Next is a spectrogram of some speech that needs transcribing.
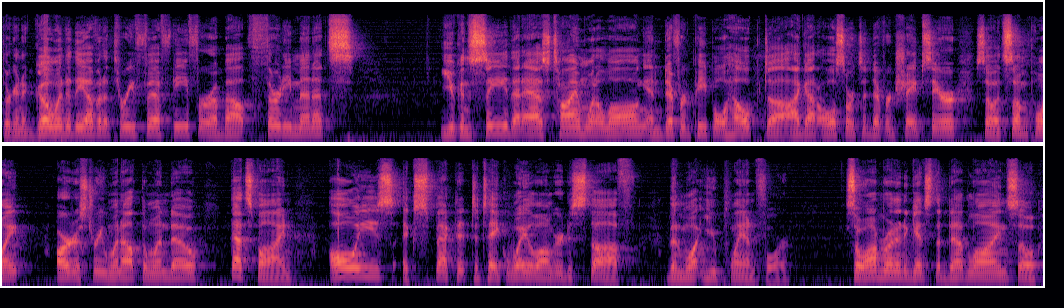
They're gonna go into the oven at 350 for about 30 minutes. You can see that as time went along and different people helped, uh, I got all sorts of different shapes here. So at some point, artistry went out the window, that's fine. Always expect it to take way longer to stuff than what you planned for. So I'm running against the deadline, so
